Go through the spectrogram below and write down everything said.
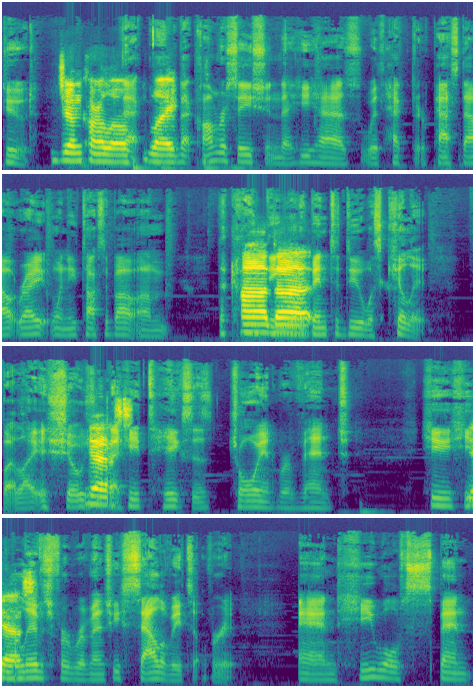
dude. Giancarlo. that like that conversation that he has with Hector passed out right when he talks about um the kind Uh, thing would the- have been to do was kill it, but like it shows you that he takes his joy in revenge. He he Yes. lives for revenge. He salivates over it, and he will spend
